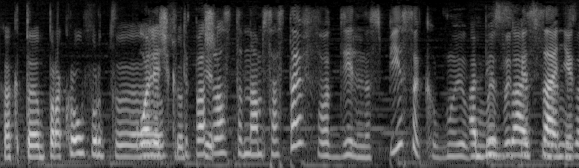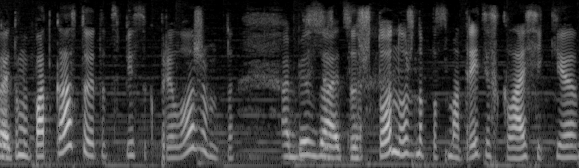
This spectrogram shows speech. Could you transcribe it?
как-то про Кроуфорд... Э, Олечка, ты, пожалуйста, нам составь отдельно список, мы, мы в описании к этому подкасту этот список приложим. Обязательно. Что нужно посмотреть из классики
